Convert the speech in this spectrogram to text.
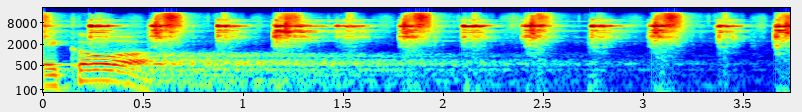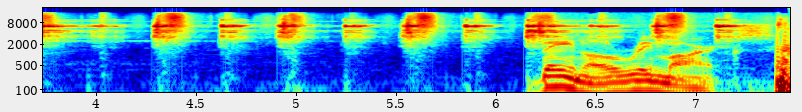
Echo off. Banal remarks.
